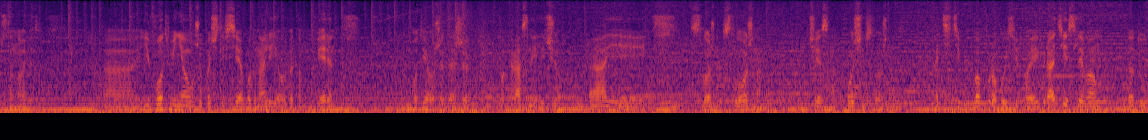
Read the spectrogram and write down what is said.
установит. А, и вот меня уже почти все обогнали, я в этом уверен. Вот я уже даже по красной лечу. Ай-яй-яй-яй. Сложно, сложно. Честно, очень сложно. Хотите, попробуйте поиграть, если вам дадут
